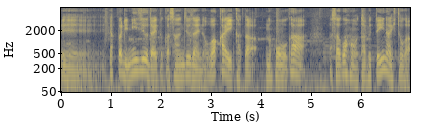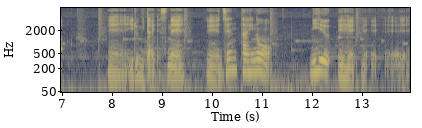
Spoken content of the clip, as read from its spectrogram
えーやっぱり20代とか30代の若い方の方が朝ごはんを食べていない人が、えーいるみたいですね。えー全体の20、えー、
